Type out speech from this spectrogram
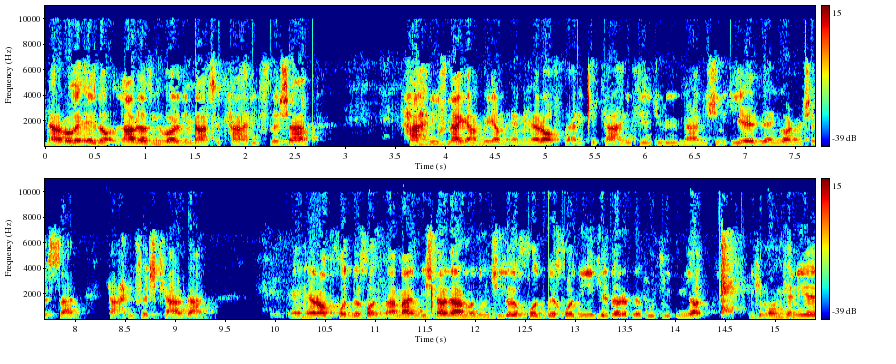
در واقع قبل از اینکه وارد این بحث تحریف بشم تحریف نگم بگم انحراف در که تحریف یه جوری معنیش اینه که یه عده انگار نشستن تحریفش کردن. انحراف خود به خود. من بیشتر در مورد اون چیزای خود به خودی که داره به وجود میاد. اینکه ممکنه یه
